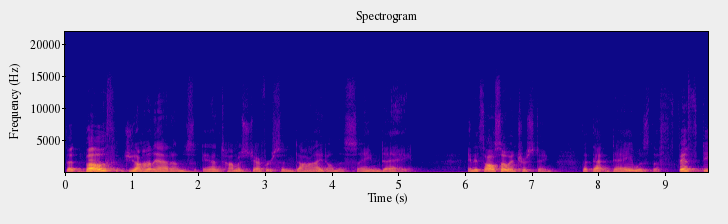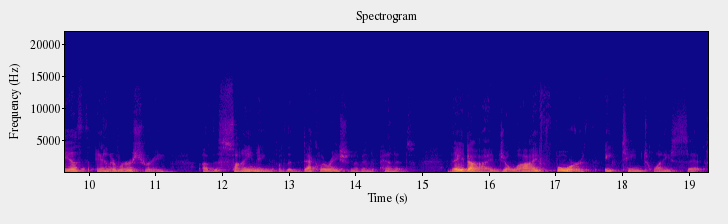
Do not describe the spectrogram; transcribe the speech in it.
that both John Adams and Thomas Jefferson died on the same day. And it's also interesting that that day was the 50th anniversary of the signing of the Declaration of Independence. They died July 4th, 1826.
